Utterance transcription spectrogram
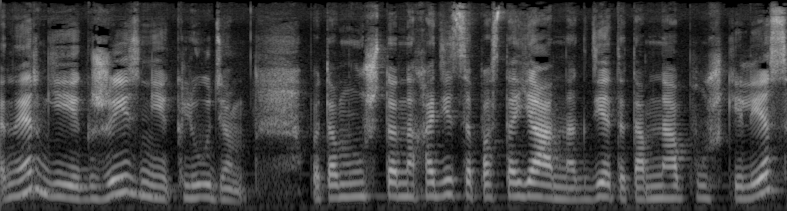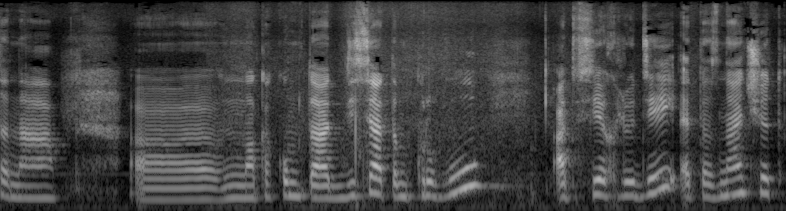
энергии, к жизни, к людям. Потому что находиться постоянно где-то там на опушке леса, на, а, на каком-то десятом кругу от всех людей, это значит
